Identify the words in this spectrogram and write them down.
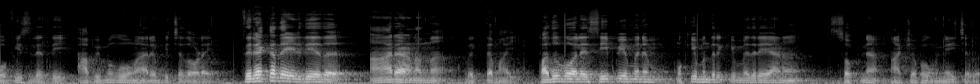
ഓഫീസിലെത്തി അഭിമുഖവും ആരംഭിച്ചതോടെ തിരക്കഥ എഴുതിയത് ആരാണെന്ന് വ്യക്തമായി. അതുപോലെ സി പി എമ്മിനും മുഖ്യമന്ത്രിക്കുമെതിരെയാണ് സ്വപ്ന ആക്ഷേപം ഉന്നയിച്ചത്.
